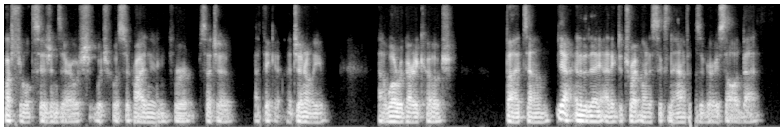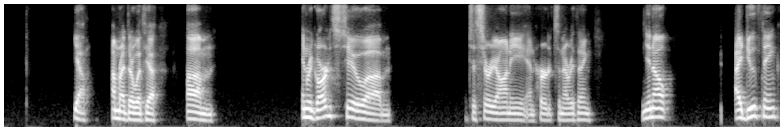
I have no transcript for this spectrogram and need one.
questionable decisions there, which which was surprising for such a I think a, generally uh, well regarded coach. But um, yeah, end of the day, I think Detroit minus six and a half is a very solid bet. Yeah, I'm right there with you. Um, in regards to um, to Sirianni and Hurts and everything, you know, I do think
